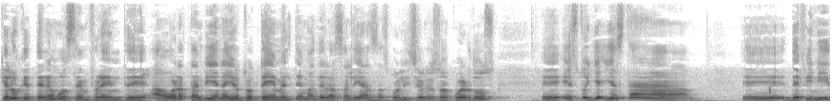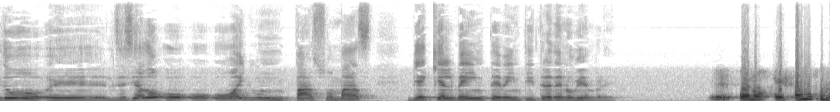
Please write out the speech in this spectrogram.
qué es lo que tenemos enfrente. Ahora también hay otro tema, el tema de las alianzas, coaliciones o acuerdos. Eh, esto ya, está eh, definido, eh, licenciado, o, hay un paso más de aquí al 20, 23 de noviembre. Eh, bueno, estamos en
